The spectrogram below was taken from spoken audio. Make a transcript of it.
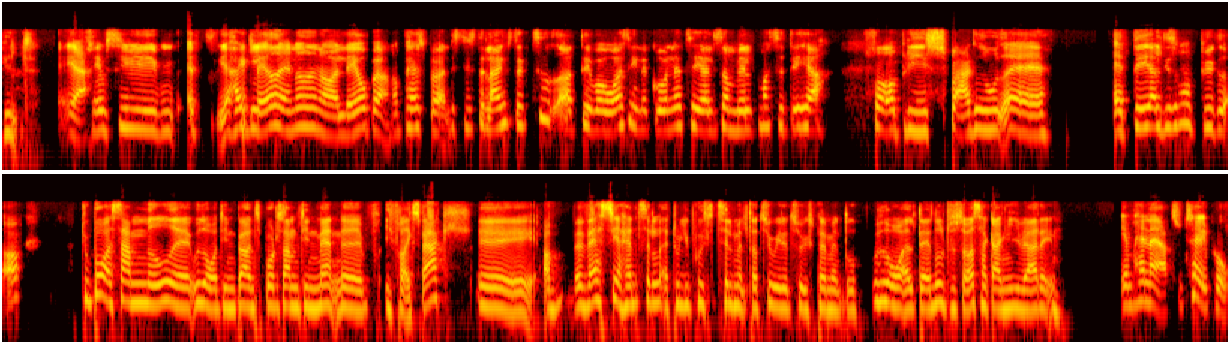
Vildt. Ja, jeg vil sige, at jeg har ikke lavet andet end at lave børn og passe børn det sidste lange stykke tid, og det var jo også en af grundene til, at jeg ligesom meldte mig til det her, for at blive sparket ud af, af det, jeg ligesom har bygget op. Du bor sammen med, øh, udover dine børn, så bor du sammen med din mand øh, i Frederiksværk. Øh, og hvad siger han til, at du lige pludselig tilmeldte dig 2021-eksperimentet, udover alt det andet, du så også har gang i i hverdagen? Jamen, han er totalt på.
